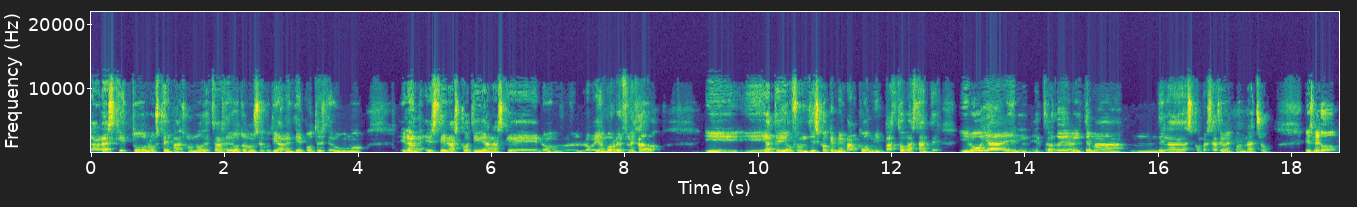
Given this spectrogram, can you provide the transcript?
la verdad es que todos los temas, uno detrás de otro consecutivamente, botes de humo, eran escenas cotidianas que no, lo veíamos reflejado y, y ya te digo, fue un disco que me marcó, me impactó bastante. Y luego ya, en- entrando ya en el tema mm, de las conversaciones con Nacho, esto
